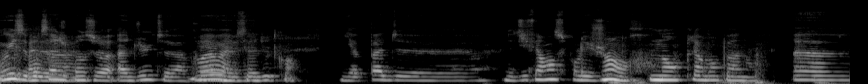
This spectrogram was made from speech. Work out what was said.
Oui, c'est pour ça, de- je pense euh, adulte. Après, Ouais, ouais, euh, c'est adulte quoi. il n'y a pas de... de différence pour les genres. Non, clairement pas, non. Euh,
